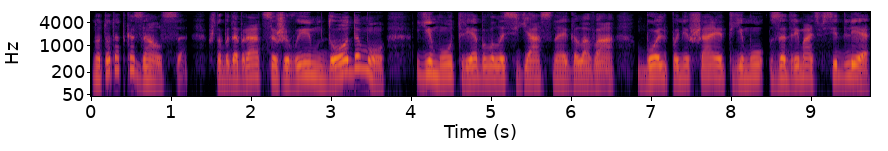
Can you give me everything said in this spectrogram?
но тот отказался. Чтобы добраться живым до дому, ему требовалась ясная голова. Боль помешает ему задремать в седле,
